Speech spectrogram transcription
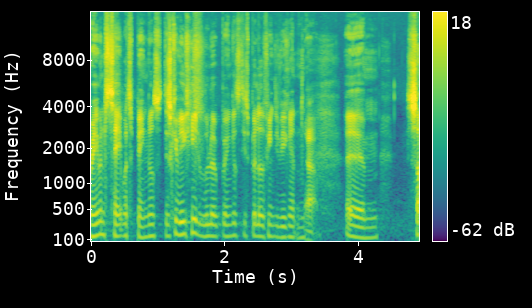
Ravens taber til Bengals, det skal vi ikke helt udelukke, Bengals de spillede fint i weekenden, Ja. øhm, så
